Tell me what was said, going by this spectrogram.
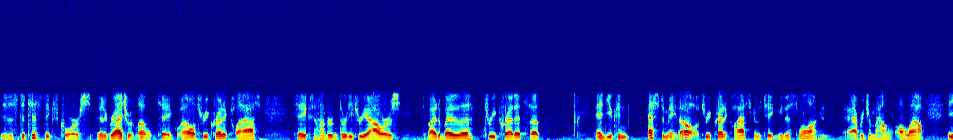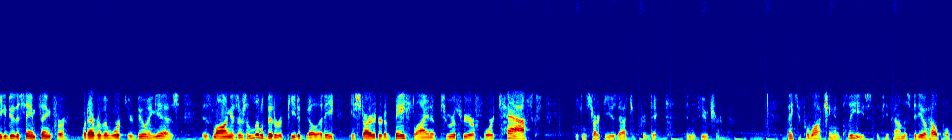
is a statistics course at a graduate level take? Well, a three credit class takes 133 hours divided by the three credits that and you can estimate, oh, a three credit class is going to take me this long and average them all, all out. And you can do the same thing for whatever the work you're doing is. As long as there's a little bit of repeatability, you start at a baseline of two or three or four tasks, you can start to use that to predict in the future. Thank you for watching, and please, if you found this video helpful,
